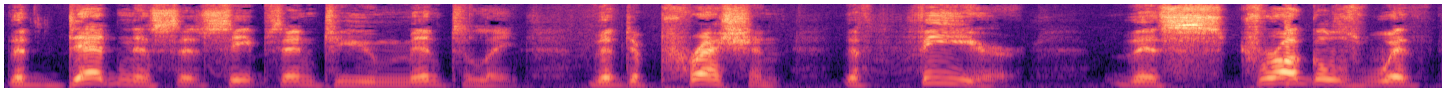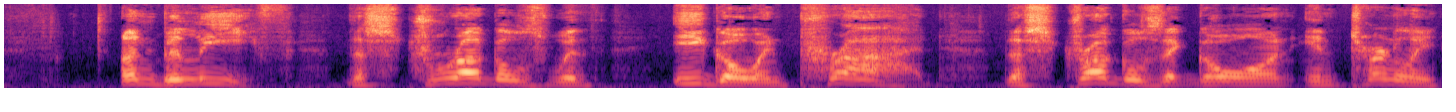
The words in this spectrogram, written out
the deadness that seeps into you mentally, the depression, the fear, the struggles with unbelief, the struggles with ego and pride, the struggles that go on internally.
